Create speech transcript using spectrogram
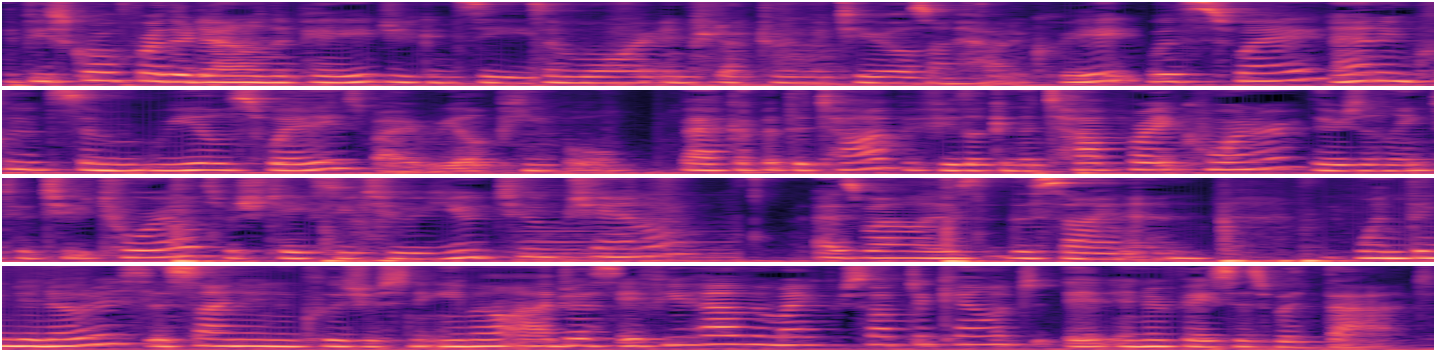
If you scroll further down on the page, you can see some more introductory materials on how to create with Sway and include some real sways by real people. Back up at the top, if you look in the top right corner, there's a link to tutorials which takes you to a YouTube channel as well as the sign-in. One thing to notice, the sign-in includes just an email address. If you have a Microsoft account, it interfaces with that.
